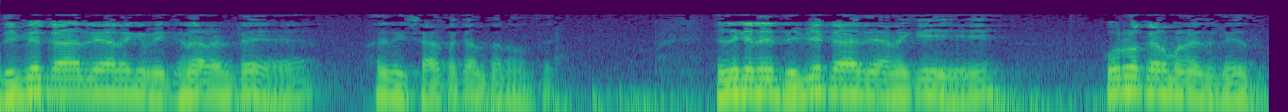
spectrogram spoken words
దివ్య కార్యానికి విఘ్నాలంటే అది నీకు శాతకంతనం ఉంది ఎందుకంటే దివ్య కార్యానికి పూర్వకర్మ అనేది లేదు.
